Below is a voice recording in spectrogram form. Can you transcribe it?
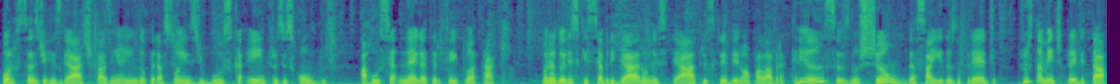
Forças de resgate fazem ainda operações de busca entre os escombros. A Rússia nega ter feito o ataque. Moradores que se abrigaram nesse teatro escreveram a palavra crianças no chão das saídas do prédio, justamente para evitar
